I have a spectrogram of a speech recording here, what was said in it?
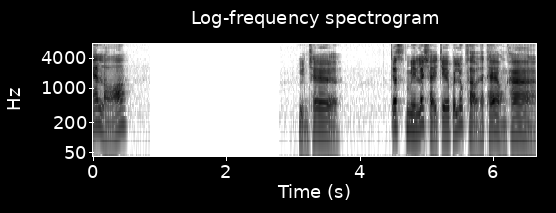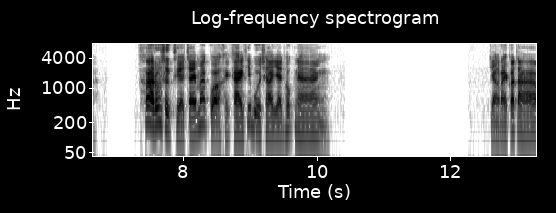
งั้นเหรอ หยุนเชอร์จัสมินและไฉเจอเป็นลูกสาวแท้ๆของข้า ข้ารู้สึกเสียใจมากกว่าใครๆที่บูชายันพวกนาง อย่างไรก็ตาม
